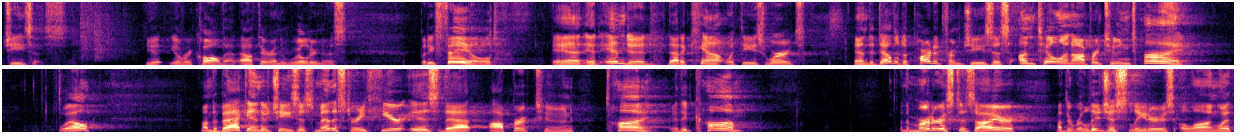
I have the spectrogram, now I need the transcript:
Jesus. You, will recall that out there in the wilderness. But he failed, and it ended that account with these words And the devil departed from Jesus until an opportune time. Well, on the back end of Jesus' ministry, here is that opportune time. It had come. And the murderous desire of the religious leaders, along with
